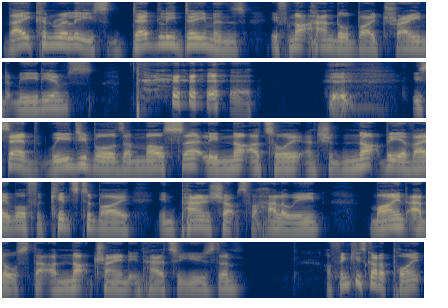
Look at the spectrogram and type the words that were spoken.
they can release deadly demons if not handled by trained mediums. he said Ouija boards are most certainly not a toy and should not be available for kids to buy in pound shops for Halloween. Mind adults that are not trained in how to use them. I think he's got a point.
